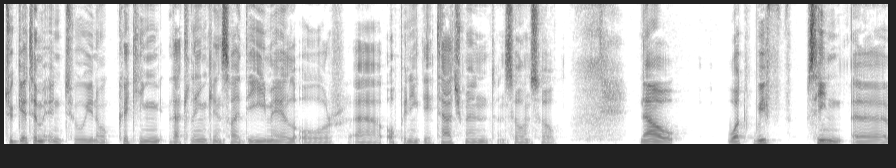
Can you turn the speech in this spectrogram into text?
to get them into you know clicking that link inside the email or uh, opening the attachment and so and so. Now, what we've seen uh,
